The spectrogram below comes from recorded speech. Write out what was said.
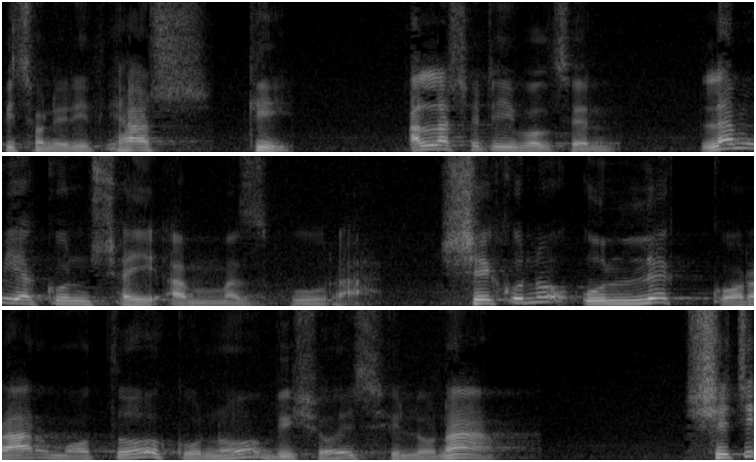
পিছনের ইতিহাস কি? আল্লাহ সেটি বলছেন, লাম ইয়াকুন শাই আম্মাজকুরা সে কোনো উল্লেখ করার মতো কোনো বিষয় ছিল না। সেটি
